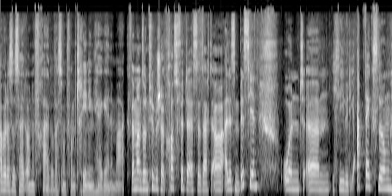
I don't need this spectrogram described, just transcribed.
Aber das ist halt auch eine Frage, was man vom Training her gerne mag. Wenn man so ein typischer Crossfitter ist, der sagt, oh, alles ein bisschen und ähm, ich liebe die Abwechslung,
